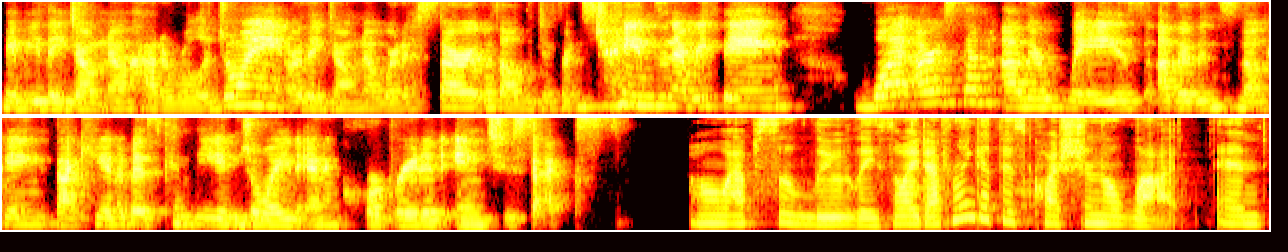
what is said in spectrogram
maybe they don't know how to roll a joint or they don't know where to start with all the different strains and everything. What are some other ways, other than smoking, that cannabis can be enjoyed and incorporated into sex? Oh, absolutely. So I definitely get this question a lot. And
